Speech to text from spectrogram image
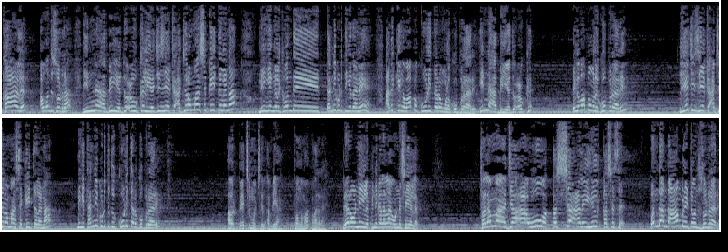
கால அவ வந்து சொல்றா இன்ன அபி எதுக்கல் எஜிசியக்க அஜரமா சக்கைத்தலனா நீங்க எங்களுக்கு வந்து தண்ணி கொடுத்தீங்க தானே? அதுக்கு எங்க பாப்பா கூலி தர உங்களை கூப்பிடுறாரு. இன்ன அபி எதுக்க எங்க பாப்பா உங்களை கூப்பிடுறாரு. லியஜிசியக்க அஜரமா சக்கைத்தலனா நீங்க தண்ணி கொடுத்ததுக்கு கூலி தர கூப்பிடுறாரு. அவர் பேச்சு மூச்சல் அப்படியா போங்கம்மா வர்றேன். வேற ஒண்ணும் இல்ல பின்னுக்காலெல்லாம் ஒண்ணும் செய்யலை. ஃபலம்மா ஜாஅு வகஸ்ஸ அலைஹில் கஸஸ வந்து அந்த ஆம்பளைட்ட வந்து சொல்றாரு.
